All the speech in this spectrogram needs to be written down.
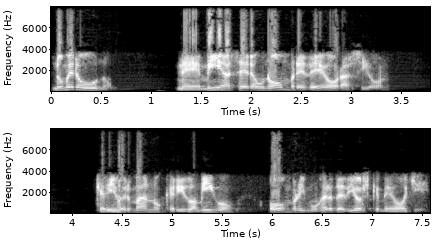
Número uno, Nehemías era un hombre de oración. Querido hermano, querido amigo, hombre y mujer de Dios que me oye,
